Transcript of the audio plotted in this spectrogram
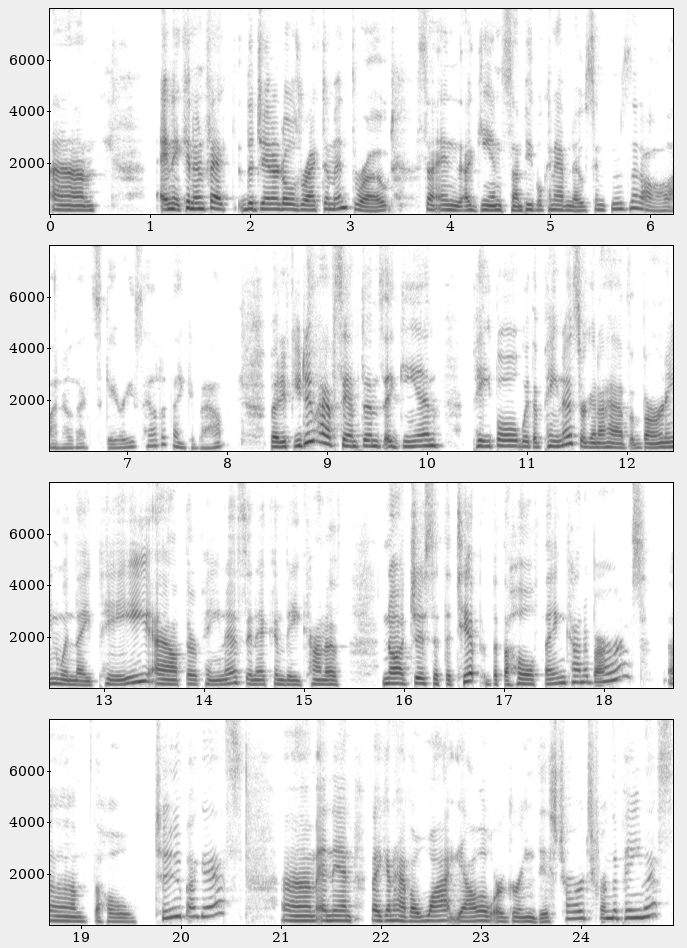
Um, and it can infect the genitals, rectum, and throat. So, and again, some people can have no symptoms at all. I know that's scary as hell to think about. But if you do have symptoms, again, people with a penis are going to have burning when they pee out their penis, and it can be kind of not just at the tip, but the whole thing kind of burns, um, the whole tube, I guess. Um, and then they can have a white, yellow, or green discharge from the penis.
